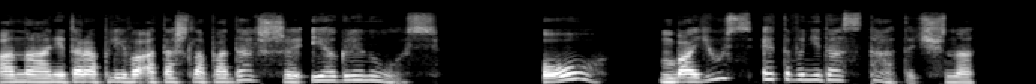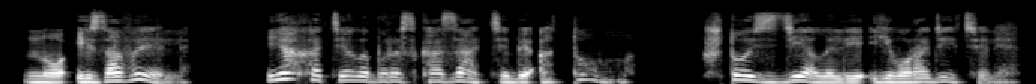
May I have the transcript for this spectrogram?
Она неторопливо отошла подальше и оглянулась. «О, боюсь, этого недостаточно. Но, Изавель, я хотела бы рассказать тебе о том, что сделали его родители.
